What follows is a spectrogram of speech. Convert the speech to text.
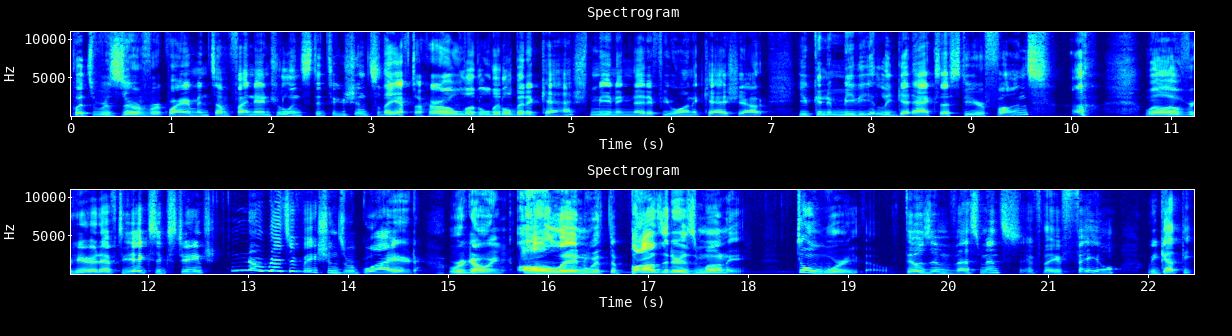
puts reserve requirements on financial institutions so they have to hurl a little bit of cash, meaning that if you want to cash out, you can immediately get access to your funds. well, over here at FTX Exchange, reservations required. We're going all in with depositors' money. Don't worry though, those investments, if they fail, we got the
